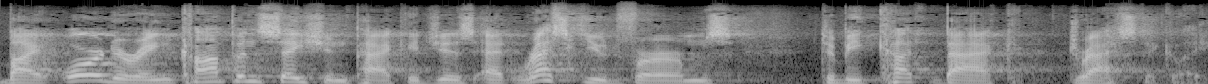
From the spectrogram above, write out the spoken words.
by ordering compensation packages at rescued firms to be cut back drastically.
